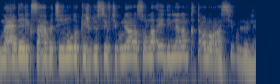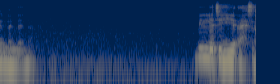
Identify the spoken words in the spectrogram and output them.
ومع ذلك الصحابه تينوضوا كيجبدوا السيف تيقول يا رسول الله ايدي لي أنا نقطعوا له الراس؟ يقول له لا لا لا لا. بالتي هي أحسن.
